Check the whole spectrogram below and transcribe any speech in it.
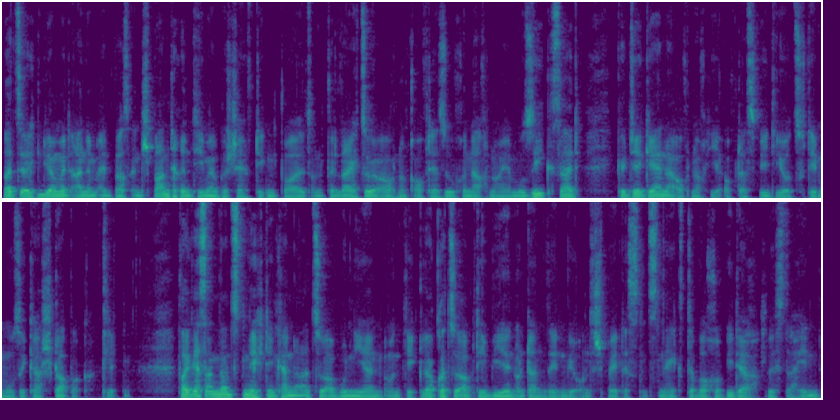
Falls ihr euch lieber mit einem etwas entspannteren Thema beschäftigen wollt und vielleicht sogar auch noch auf der Suche nach neuer Musik seid, könnt ihr gerne auch noch hier auf das Video zu dem Musiker Stoppock klicken. Vergesst ansonsten nicht, den Kanal zu abonnieren und die Glocke zu aktivieren und dann sehen wir uns spätestens nächste Woche wieder. Bis dahin,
